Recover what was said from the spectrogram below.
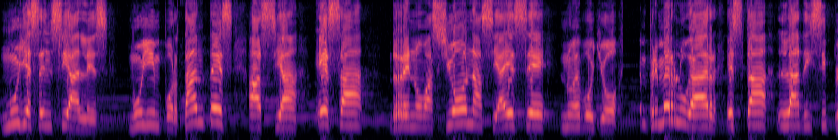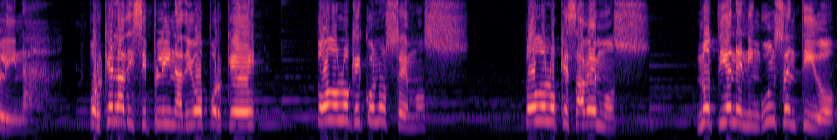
muy esenciales, muy importantes hacia esa renovación, hacia ese nuevo yo. En primer lugar está la disciplina. ¿Por qué la disciplina, Dios? Porque todo lo que conocemos, todo lo que sabemos, no tiene ningún sentido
